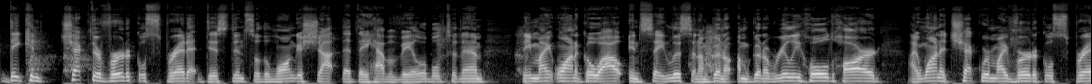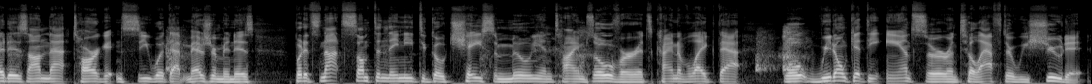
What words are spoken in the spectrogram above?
they can check their vertical spread at distance. So the longest shot that they have available to them, they might want to go out and say, "Listen, I'm gonna I'm gonna really hold hard. I want to check where my vertical spread is on that target and see what that measurement is." But it's not something they need to go chase a million times over. It's kind of like that. Well, we don't get the answer until after we shoot it.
